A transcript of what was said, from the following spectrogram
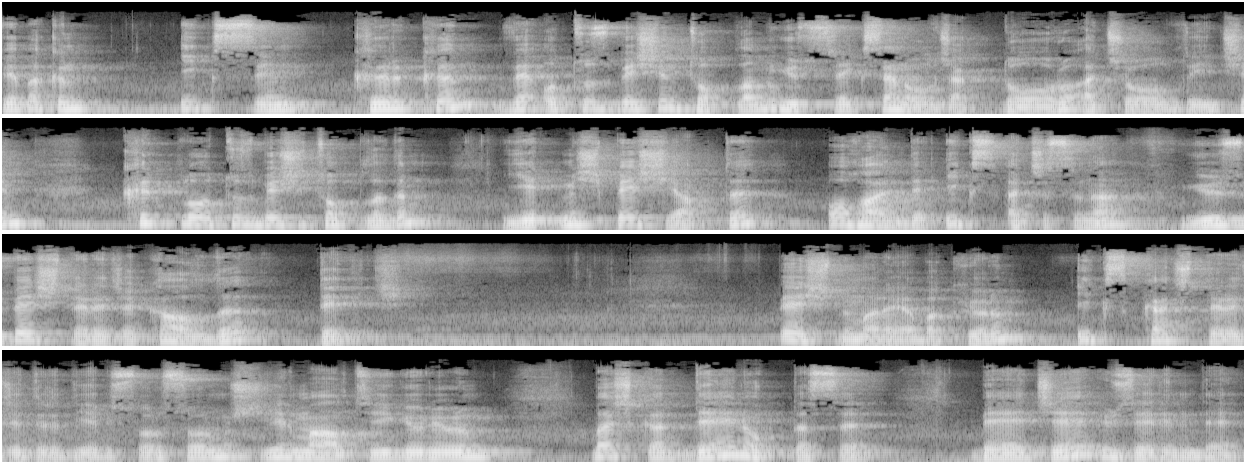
Ve bakın x'in 40'ın ve 35'in toplamı 180 olacak. Doğru açı olduğu için. 40 ile 35'i topladım. 75 yaptı. O halde x açısına 105 derece kaldı dedik. 5 numaraya bakıyorum. X kaç derecedir diye bir soru sormuş. 26'yı görüyorum. Başka D noktası BC üzerinde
